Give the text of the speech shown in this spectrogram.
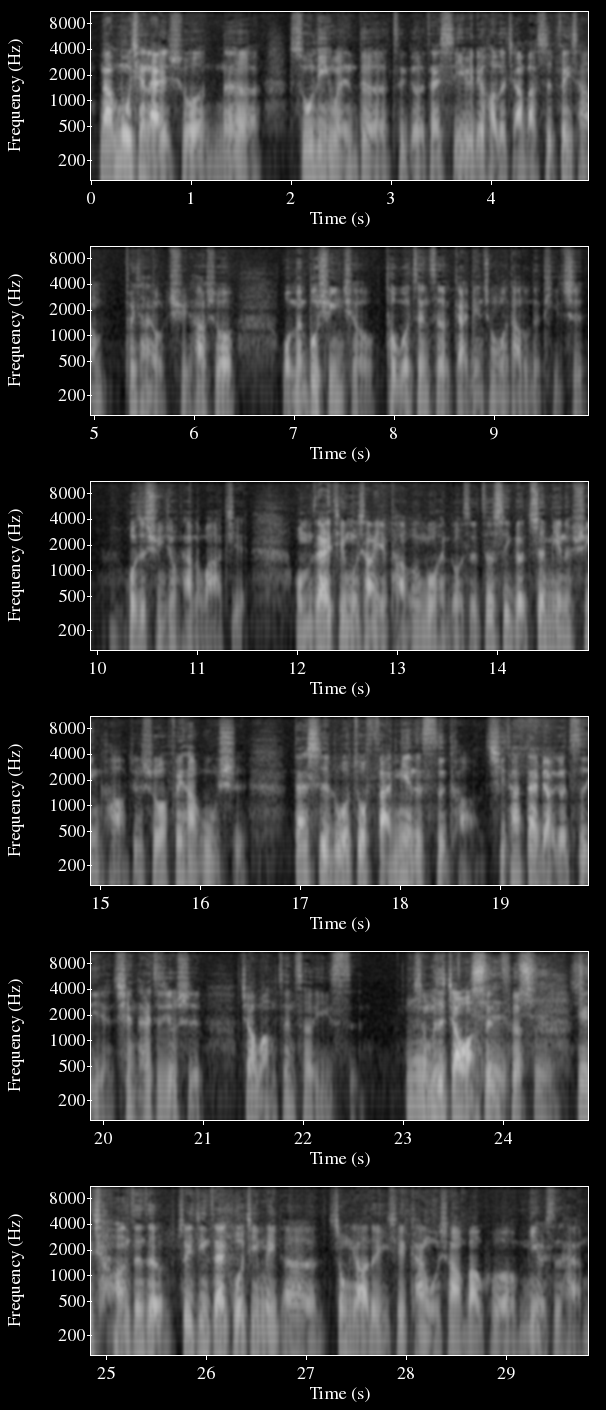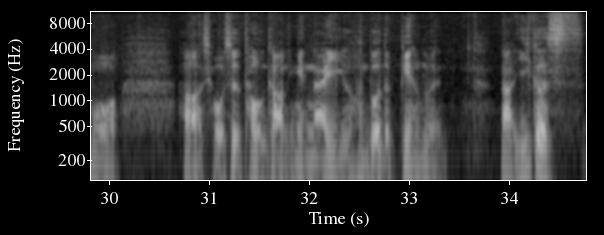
那目前来说，那苏立文的这个在十一月六号的讲法是非常非常有趣。他说：“我们不寻求透过政策改变中国大陆的体制，或是寻求它的瓦解。我们在节目上也讨论过很多次，这是一个正面的讯号，就是说非常务实。但是如果做反面的思考，其他代表一个字眼，潜台词就是交往政策已死。”什么是交往政策？是，因为交往政策最近在国际媒呃重要的一些刊物上，包括米尔斯海默啊，或是投稿里面那一有很多的辩论。那一个是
